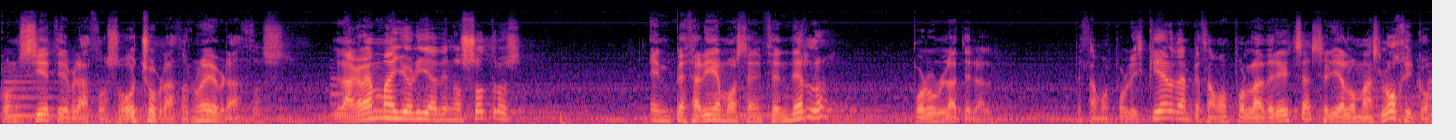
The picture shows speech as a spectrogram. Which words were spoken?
con siete brazos, o ocho brazos, nueve brazos, la gran mayoría de nosotros empezaríamos a encenderlo por un lateral. Empezamos por la izquierda, empezamos por la derecha, sería lo más lógico.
